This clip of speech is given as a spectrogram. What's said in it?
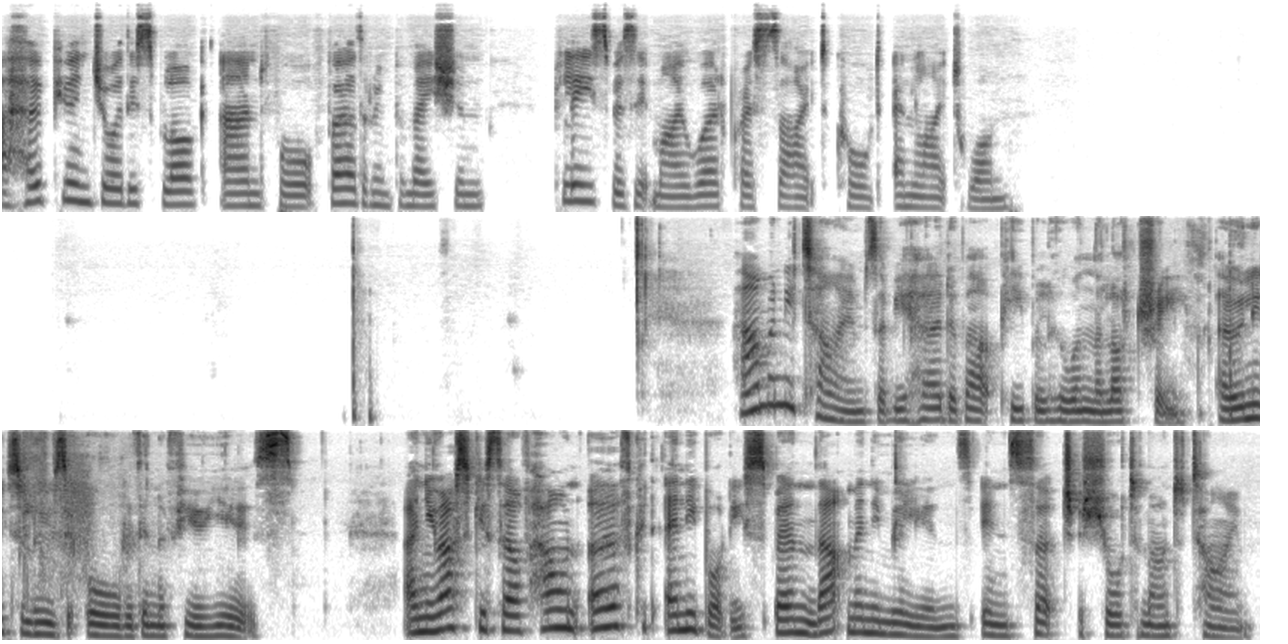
I hope you enjoy this blog, and for further information, please visit my WordPress site called Enlight One. How many times have you heard about people who won the lottery only to lose it all within a few years? And you ask yourself, how on earth could anybody spend that many millions in such a short amount of time?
